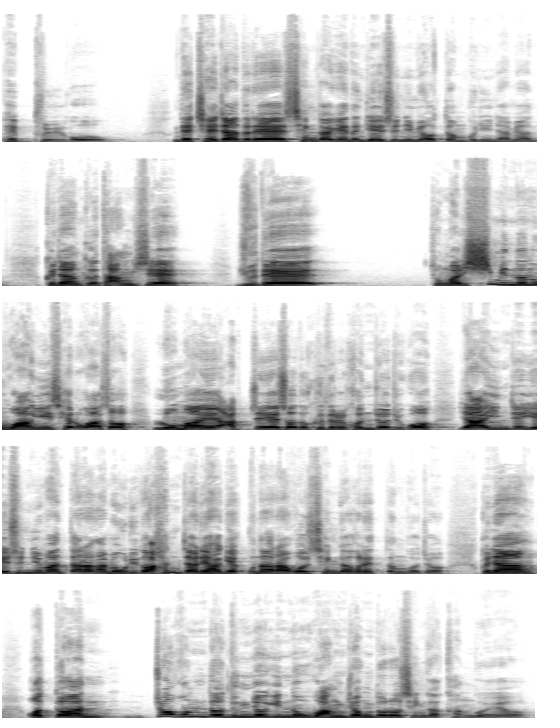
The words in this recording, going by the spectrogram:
베풀고 근데 제자들의 생각에는 예수님이 어떤 분이냐면 그냥 그 당시에 유대 정말 힘 있는 왕이 새로 와서 로마의 압제에서도 그들을 건져주고 야 이제 예수님만 따라가면 우리도 한 자리 하겠구나라고 생각을 했던 거죠. 그냥 어떠한 조금 더 능력 있는 왕 정도로 생각한 거예요.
